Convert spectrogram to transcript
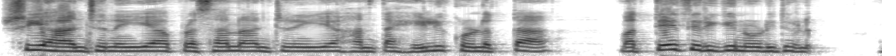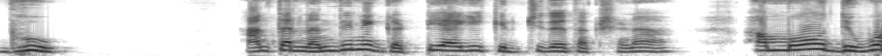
ಶ್ರೀ ಆಂಜನೇಯ, ಪ್ರಸನ್ನಾಂಜನೇಯ ಅಂತ ಹೇಳಿಕೊಳ್ಳುತ್ತಾ ಮತ್ತೆ ತಿರುಗಿ ನೋಡಿದಳು. ಭೂ! ಅಂತ ನಂದಿನಿ ಗಟ್ಟಿಯಾಗಿ ಕಿರ್ಚಿದ ತಕ್ಷಣ, ಅಮ್ಮೋ ದಿವ್ವ!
